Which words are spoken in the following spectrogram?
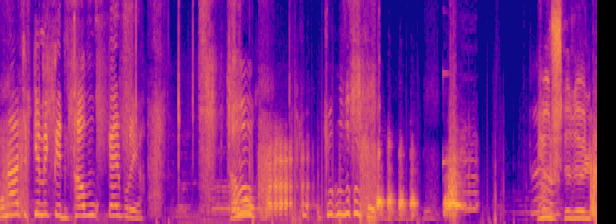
bana artık yemek verin. Tavuk gel buraya. Tavuk. Çok, çok hızlı koşuyor. Görüşte de ölüyor.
